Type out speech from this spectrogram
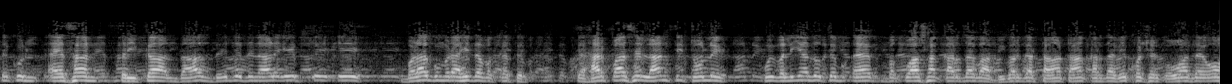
تے کوئی ایسا طریقہ انداز دے جے دے نال اے اے بڑا گمراہی دا وقت تے ہر پاسے لانتی ٹولے، کوئی ولیاں دے تے بکواسا کردا بھابی ورگا ٹاں ٹاں کردا ویکھو شرک ہوا تے او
